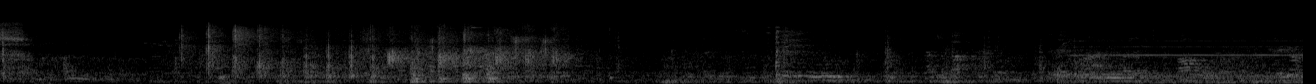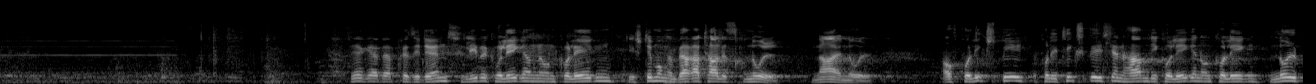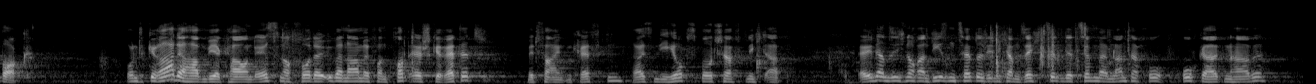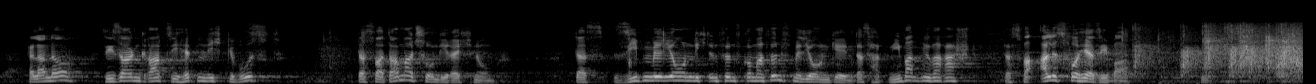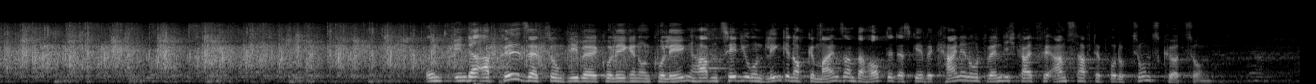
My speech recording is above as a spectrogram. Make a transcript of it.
Sehr geehrter Herr Präsident, liebe Kolleginnen und Kollegen! Die Stimmung im Werratal ist null, nahe null. Auf Politikspielchen haben die Kolleginnen und Kollegen null Bock. Und gerade haben wir K&S noch vor der Übernahme von Potash gerettet. Mit vereinten Kräften reißen die Hiobsbotschaft nicht ab. Erinnern Sie sich noch an diesen Zettel, den ich am 16. Dezember im Landtag hochgehalten habe? Herr Landau, Sie sagen gerade, Sie hätten nicht gewusst. Das war damals schon die Rechnung dass 7 Millionen € nicht in 5,5 Millionen € gehen. Das hat niemanden überrascht. Das war alles vorhersehbar. In der Aprilsetzung, liebe Kolleginnen und Kollegen, haben CDU und LINKE noch gemeinsam behauptet, es gebe keine Notwendigkeit für ernsthafte Produktionskürzungen.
